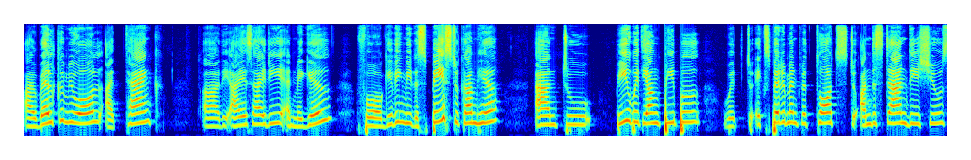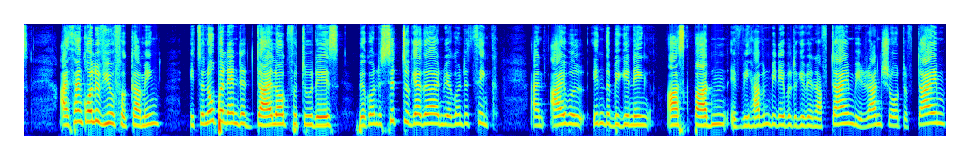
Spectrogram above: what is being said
I welcome you all. I thank uh, the ISID and McGill for giving me the space to come here. and to be with young people, with, to experiment with thoughts, to understand the issues. I thank all of you for coming. It's an open ended dialogue for two days. We're going to sit together and we're going to think. And I will, in the beginning, ask pardon if we haven't been able to give enough time. We run short of time.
